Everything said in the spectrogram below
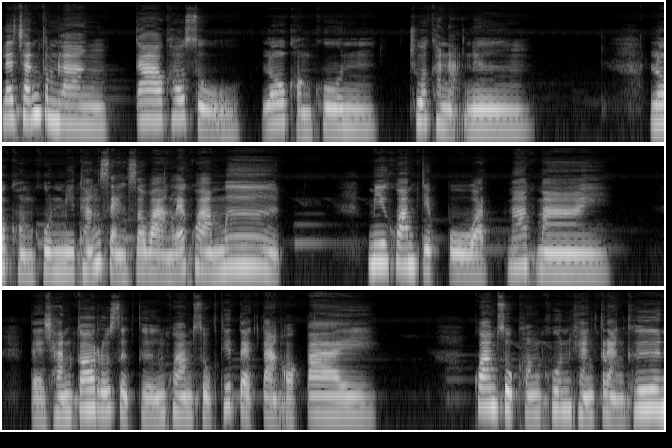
และฉันกำลังก้าวเข้าสู่โลกของคุณชั่วขณะหนึ่ง โลกของคุณมีทั้งแสงสว่างและความมืด มีความเจ็บปวดมากมาย แต่ฉันก็รู้สึกถึงความสุขที่แตกต่างออกไป ความสุขของคุณแข็งแกร่งขึ้น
